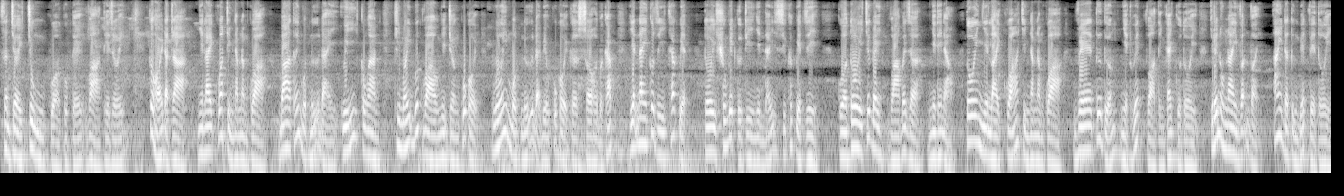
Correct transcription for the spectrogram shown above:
sân chơi chung của quốc tế và thế giới. Câu hỏi đặt ra, nhìn lại quá trình 5 năm qua, bà thấy một nữ đại úy công an khi mới bước vào nghị trường quốc hội với một nữ đại biểu quốc hội cờ sở hơi bậc cấp hiện nay có gì khác biệt? Tôi không biết cử tri nhìn thấy sự khác biệt gì của tôi trước đây và bây giờ như thế nào. Tôi nhìn lại quá trình 5 năm qua về tư tưởng, nhiệt huyết và tính cách của tôi cho đến hôm nay vẫn vậy. Ai đã từng biết về tôi,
